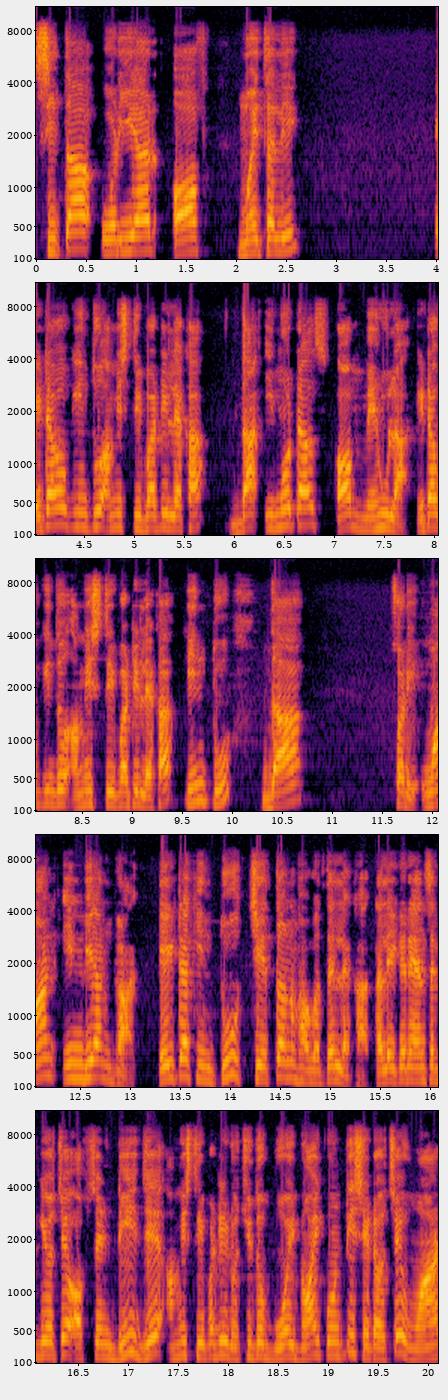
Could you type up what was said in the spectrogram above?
সীতা ওরিয়ার অফ মৈথালি এটাও কিন্তু আমিষ ত্রিপাঠীর লেখা। দ্য ইমোটালস অফ মেহুলা এটাও কিন্তু আমিষ ত্রিপাঠী লেখা। কিন্তু the sorry one Indian girl এইটা কিন্তু চেতন ভগতের লেখা। তাহলে এখানে অ্যান্সার কি হচ্ছে? অপশন ডি যে আমিষ ত্রিপাঠী রচিত বই নয়, কোনটি? সেটা হচ্ছে ওয়ান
